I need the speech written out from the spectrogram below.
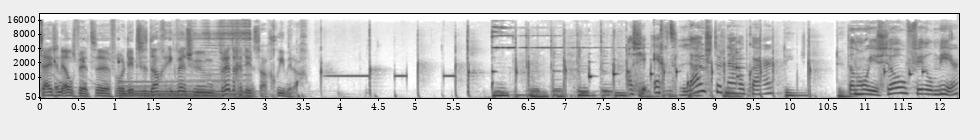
Thijs en Elsbeth eh, voor Dit is de Dag. Ik wens u een prettige dinsdag. Goedemiddag. Als je echt luistert naar elkaar, dan hoor je zoveel meer.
